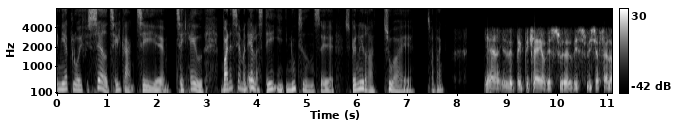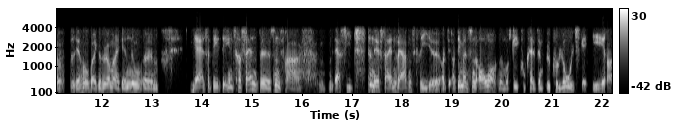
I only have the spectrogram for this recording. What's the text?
en mere glorificeret tilgang til, øh, til havet. Hvordan ser man ellers det i, i nutidens øh, skønlitteratur, øh, Søren Frank? Ja, be- beklager, hvis, øh, hvis, hvis jeg falder ud. Jeg håber, I kan høre mig igen nu. Øh, Ja, altså det, det er interessant øh, sådan fra, lad os sige, tiden efter 2. verdenskrig, øh, og, det, og det man sådan overordnet måske kunne kalde den økologiske æra.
